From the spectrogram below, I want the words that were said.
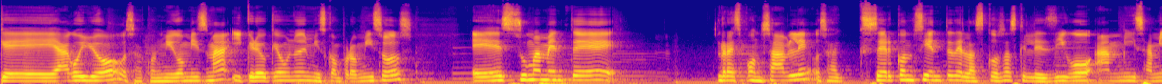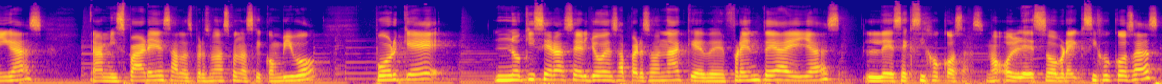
que hago yo, o sea, conmigo misma, y creo que uno de mis compromisos es sumamente responsable, o sea, ser consciente de las cosas que les digo a mis amigas, a mis pares, a las personas con las que convivo, porque no quisiera ser yo esa persona que de frente a ellas les exijo cosas, ¿no? O les sobreexijo cosas,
